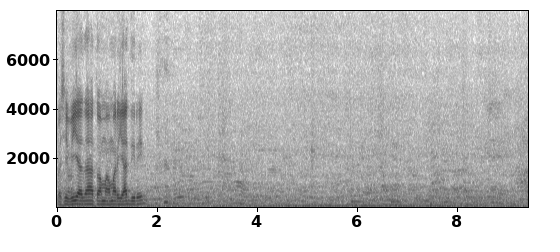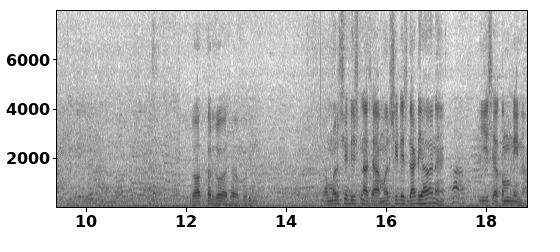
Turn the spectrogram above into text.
પછી વિયા દા તો આમાં અમારી યાદી રહી ને. જો અત્તર જોવે છે પૂરી. મર્સિડીસ ના છે આ મર્સિડીસ ગાડી આવે ને એ છે કંપનીના.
